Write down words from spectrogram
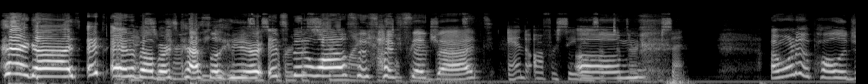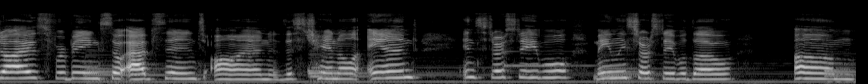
Hey guys, it's Annabelle Next, Birch Castle here. business It's effort been a while since I've said that. and offer savings up Um, to 30%. I want to apologize for being so absent on this channel and in Star Stable, mainly Star Stable though. Um,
